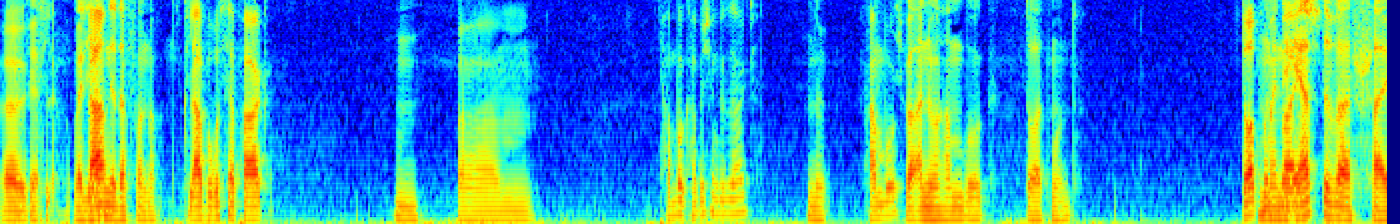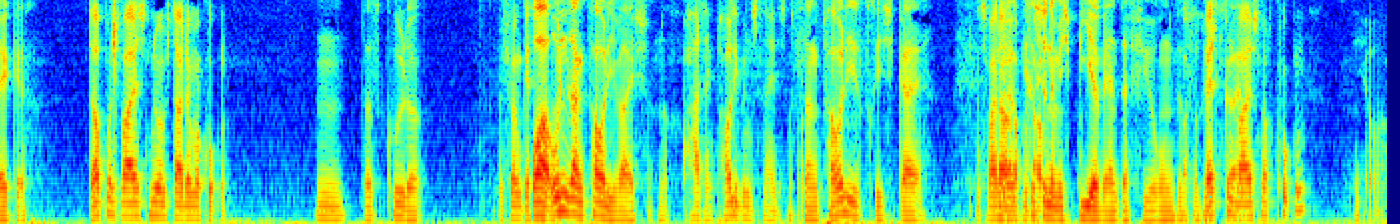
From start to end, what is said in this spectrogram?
Äh, Okay. kl Weil die klar. hatten ja davor noch. klar, Borussia Park. Hm. Ähm, Hamburg habe ich schon gesagt? Nö. Hamburg. Ich war auch nur Hamburg, Dortmund. Und Dortmund, meine war erste war Schalke. ich, Dortmund war ich nur im Stadion mal gucken. Hm, das ist cool, doch. Ich war im Oh, und St. Pauli war ich schon noch. oh, St. Pauli bin ich neidisch. drauf. St. Pauli ist richtig geil. Ich war Da noch auf, kriegst du nämlich Bier während der Führung. Das auf dem Betzen war ich noch gucken. Ja,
